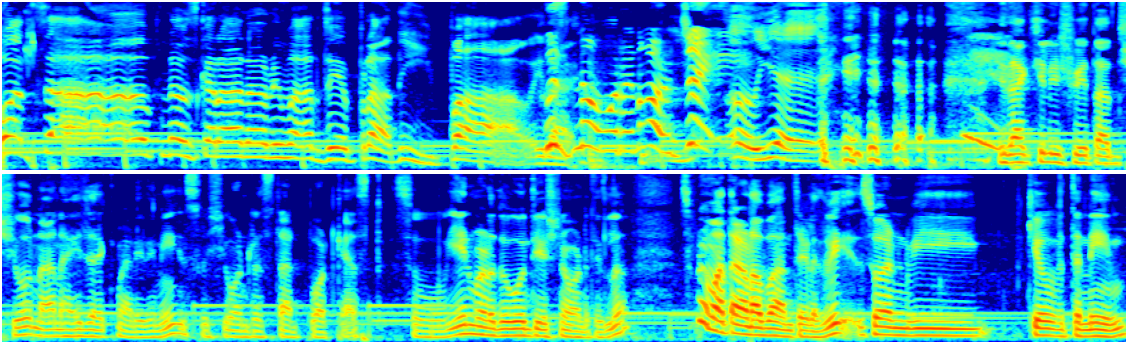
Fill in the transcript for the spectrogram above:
ವಾಟ್ಸಪ್ ನಮಸ್ಕಾರ ನಾನು ನಿಮ್ಮ ಆರ್ ಜೆ ಪ್ರದೀಪ. RJ? ಇದು ಆ್ಯಕ್ಚುಲಿ ಶ್ವೇತಾದ್ ಶೋ ನಾನು ಹೈಜಾಕ್ ಮಾಡಿದ್ದೀನಿ. So she want start podcast so ಏನು ಮಾಡೋದು ಅಂತ ಯೋಚನೆ ಮಾಡ್ತಿದ್ಲು. ಸುಮ್ಮನೆ ಮಾತಾಡೋಣ ಬಾ ಅಂತ ಹೇಳಿದ್ವಿ. So and we came with name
